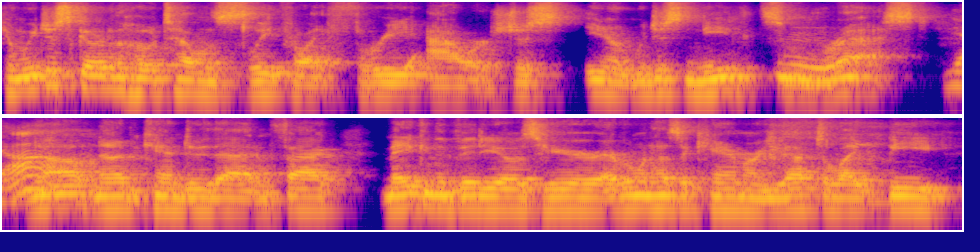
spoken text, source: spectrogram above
can we just go to the hotel and sleep for like three hours? Just, you know, we just need some Mhm. rest. Yeah. No, no, you can't do that. In fact, making the videos here, everyone has a camera. You have to like be,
